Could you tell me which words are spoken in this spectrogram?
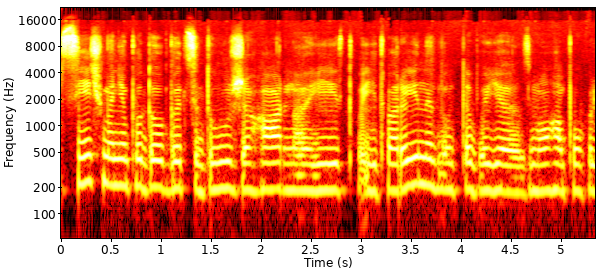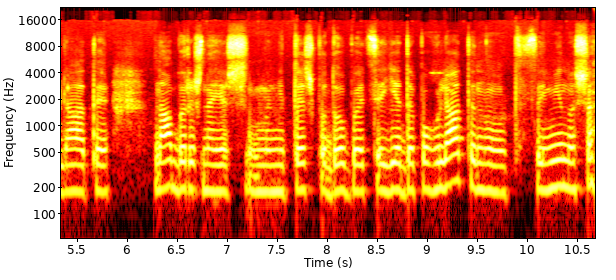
Січ мені подобається дуже гарно, і, і тварини, ну, тебе є змога погуляти. Набережна є ж, мені теж подобається, є де погуляти, ну от це мінус, що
